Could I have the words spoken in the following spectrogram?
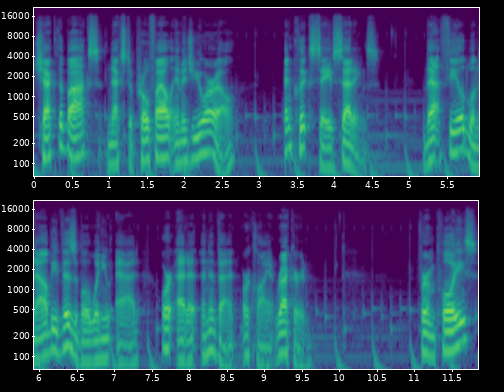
Check the box next to Profile Image URL and click Save Settings. That field will now be visible when you add or edit an event or client record. For employees,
